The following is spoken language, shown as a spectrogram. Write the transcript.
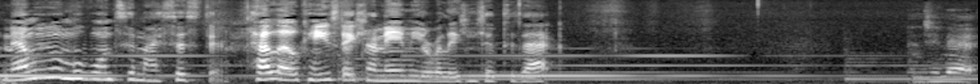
Now we will move on to my sister. Hello, can you state your name and your relationship to Zach? Jeanette,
